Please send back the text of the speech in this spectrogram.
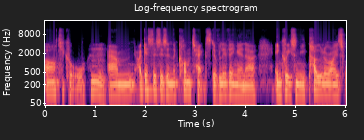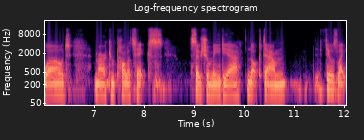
article. Mm. Um, I guess this is in the context of living in a increasingly polarized world, American politics, social media, lockdown. It feels like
